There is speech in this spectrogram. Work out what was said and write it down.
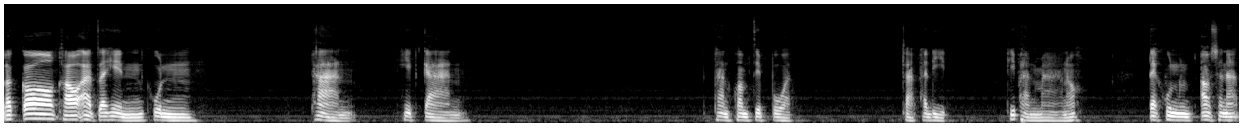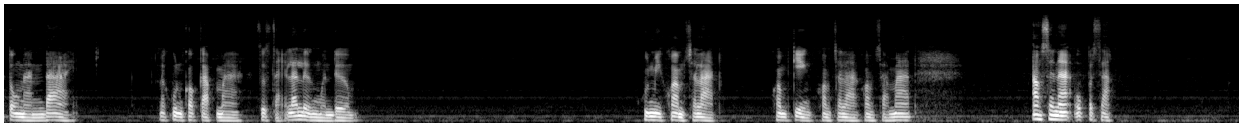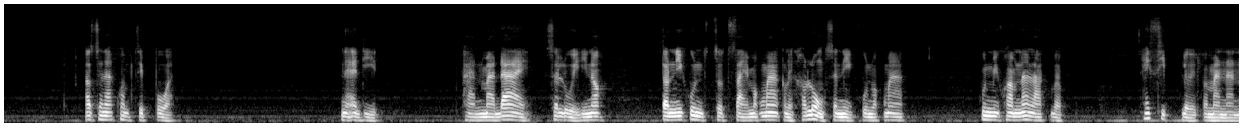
แล้วก็เขาอาจจะเห็นคุณผ่านเหตุการณ์ ผ่านความเจ็บปวด จากอดีตที่ผ่านมาเนาะแต่คุณเอาชนะตรงนั้นได้ แล้วคุณก็กลับมาสดใสละเริงเหมือนเดิม คุณมีความฉลาด ความเก่ง ความฉลาด ความสามารถ เอาชนะอุปสรรค เอาชนะความเจ็บปวด ในอดีต ผ่านมาได้สลุยเนาะ ตอนนี้คุณสดใสมาก ๆ เลยเขาหลงเสน่ห์คุณมาก ๆ คุณมีความน่ารักแบบให้สิบเลยประมาณนั้น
